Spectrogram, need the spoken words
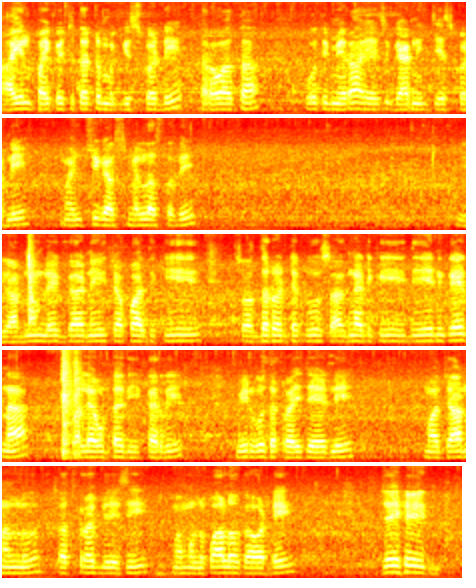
ఆయిల్ పైకి వచ్చేటట్టు మగ్గించుకోండి. తర్వాత కొత్తిమీర వేసి గార్నిష్ చేసుకోండి. మంచిగా స్మెల్ వస్తుంది. ఈ అన్నం లేక కానీ చపాతీకి సొద్ద రొట్టెకు సంగటికి దేనికైనా భలే ఉంటుంది ఈ కర్రీ. మీరు కూడా ట్రై చేయండి. మా ఛానల్ను సబ్స్క్రైబ్ చేసి మమ్మల్ని ఫాలో కావండి. జై హింద్.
